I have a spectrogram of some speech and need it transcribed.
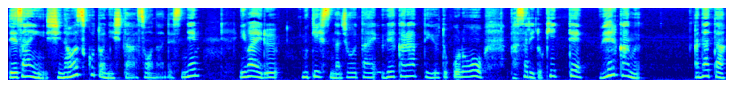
デザインし直すことにしたそうなんですね。いわゆる無機質な状態、上からっていうところをバッサリと切って、ウェルカム。あなた、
